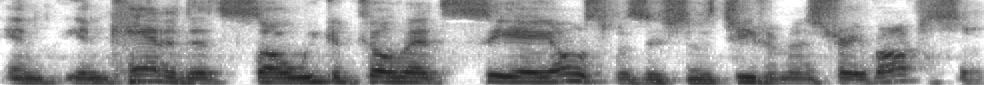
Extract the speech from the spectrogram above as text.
in, in candidates so we could fill that CAO's position, the chief administrative officer.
